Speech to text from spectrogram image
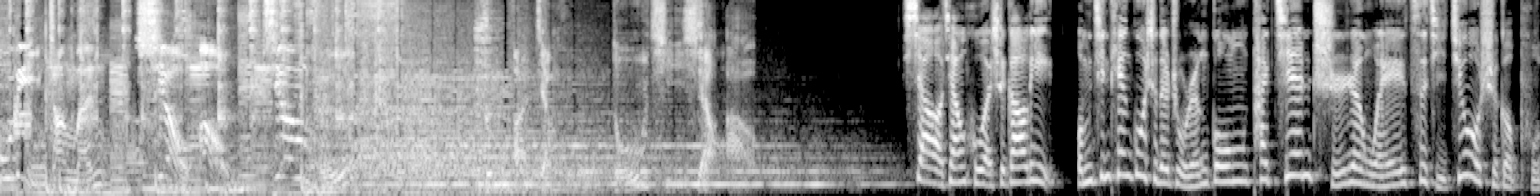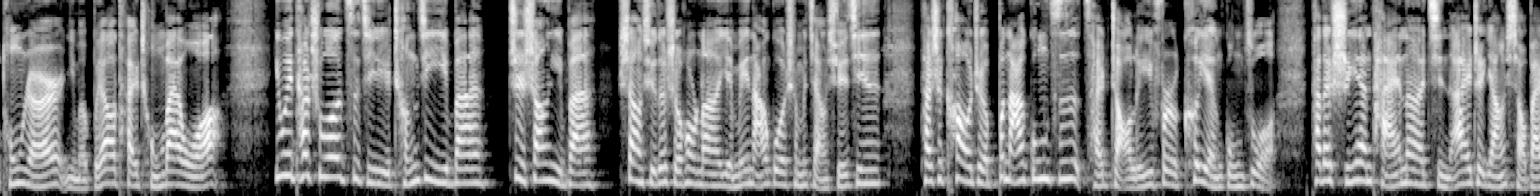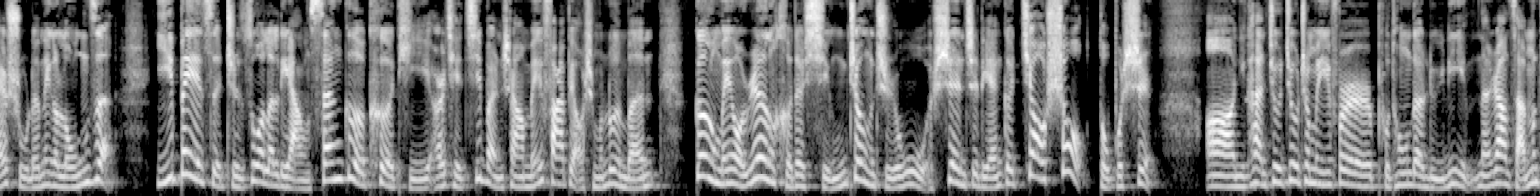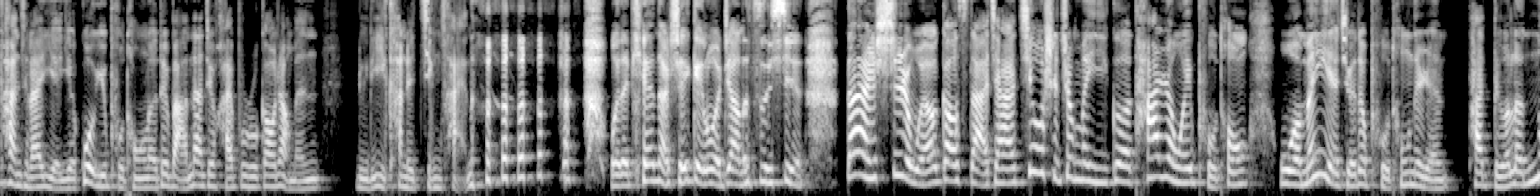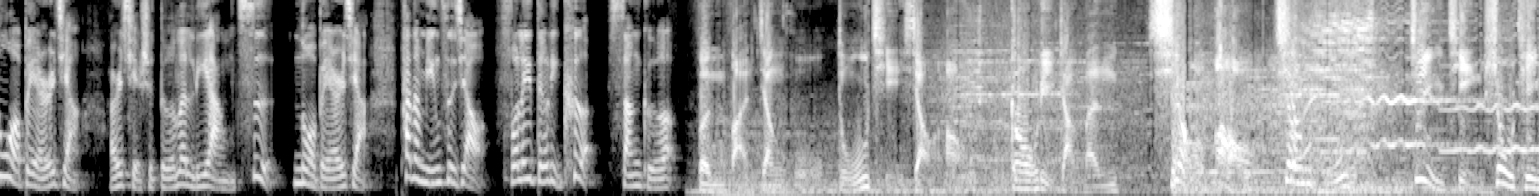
高丽掌门笑傲江湖，重返江湖，独骑笑傲。笑傲江湖，我是高丽。我们今天故事的主人公，他坚持认为自己就是个普通人儿，你们不要太崇拜我。因为他说自己成绩一般，智商一般，上学的时候呢也没拿过什么奖学金，他是靠着不拿工资才找了一份科研工作。他的实验台呢紧挨着养小白鼠的那个笼子，一辈子只做了两三个课题，而且基本上没发表什么论文，更没有任何的行政职务，甚至连个教授都不是。啊，你看，就就这么一份普通的履历，那让咱们看起来也也过于普通了，对吧？那就还不如高掌门履历看着精彩呢。我的天哪，谁给了我这样的自信？但是我要告诉大家，就是这么一个他认为普通，我们也觉得普通的人，他得了诺贝尔奖，而且是得了两次诺贝尔奖。他的名字叫弗雷德里克·桑格。纷返江湖，独起笑傲。高丽掌门笑傲江湖，敬请收听。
